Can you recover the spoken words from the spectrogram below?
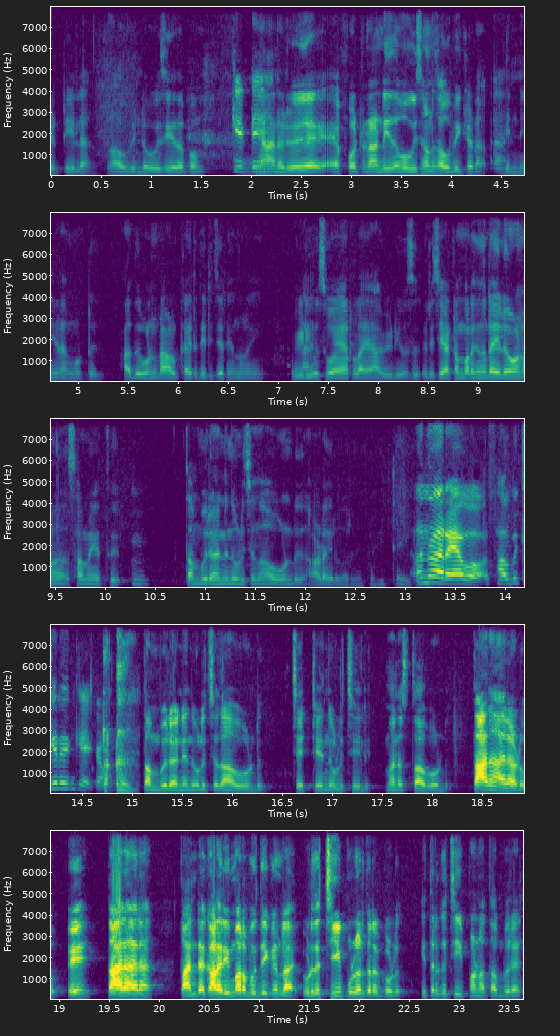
കിട്ടിയില്ല. സൗബിന്റെ വോയിസ് ചെയ്തപ്പം. ഞാനൊരു എഫേർട്ട് ഇടാണ്ട് ചെയ്ത വോയിസ് ആണ് സൗബിക്കട. പിന്നീട് അങ്ങോട്ട് അതുകൊണ്ട് ആൾക്കാർ തിരിച്ചറിയാൻ തുടങ്ങി. വീഡിയോസ് വൈറലായി ആ വീഡിയോസ് ഒരു ചേട്ടൻ പറഞ്ഞ ഡയലോഗാണ് ആണ് സമയത്ത്. തമ്പുരാനെന്ന് വിളിച്ച നാവുകൊണ്ട്. ആടയിൽ പറഞ്ഞപ്പോൾ ഹിറ്റായി ഒന്ന് പറയാവോ? കേൾക്കണം. തമ്പുരാൻ എന്ന് വിളിച്ച നാവുകൊണ്ട് വിളിച്ചേൽ വിളിച്ചതിൽ മനസ്താപമുണ്ട്. താൻ ആരാടോ ഏ താൻ ആരാ തന്റെ കളരിയും മറബുദ്ധിക്കണ്ട ഇവിടുത്തെ ചീപ്പുള്ള ഇത്രക്കോൾ ഇത്രക്ക് ചീപ്പാണോ തമ്പുരാൻ?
